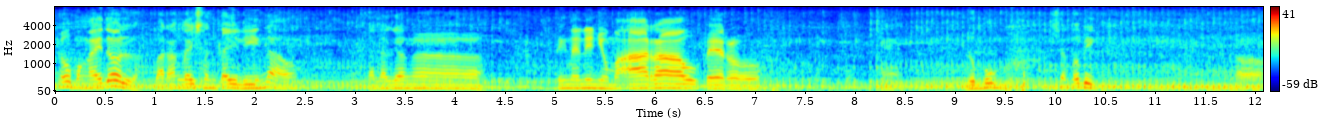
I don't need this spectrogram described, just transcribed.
Yo, mga idol, Barangay Santa Elena, oh. Talagang ah, tingnan ninyo maaraw pero ayan, lubog sa tubig. Oh.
